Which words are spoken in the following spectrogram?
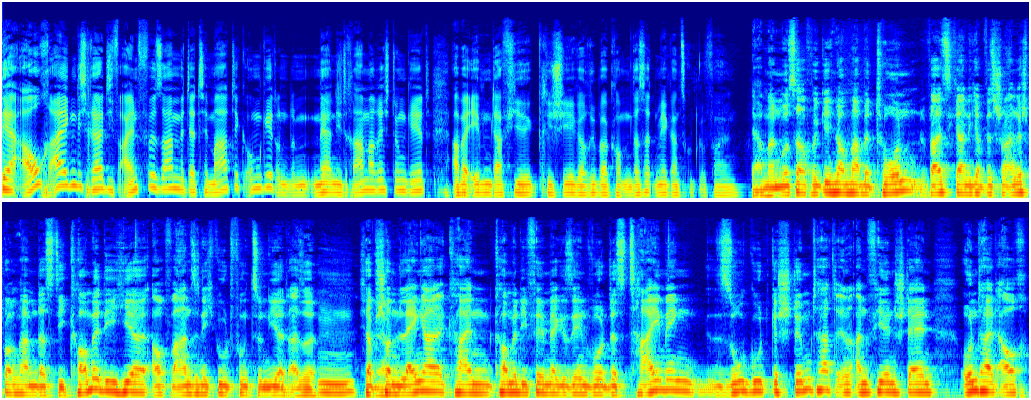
der auch eigentlich relativ einfühlsam mit der Thematik umgeht und mehr in die Drama-Richtung geht, aber eben da viel klischeeiger rüberkommt. Und das hat mir ganz gut gefallen. Ja, man muss auch wirklich nochmal betonen, weiß ich gar nicht, ob wir es schon angesprochen haben, dass die Comedy hier auch wahnsinnig gut funktioniert. Also ich habe schon länger keinen Comedy-Film mehr gesehen, wo das Timing so gut gestimmt hat in, an vielen Stellen und halt auch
